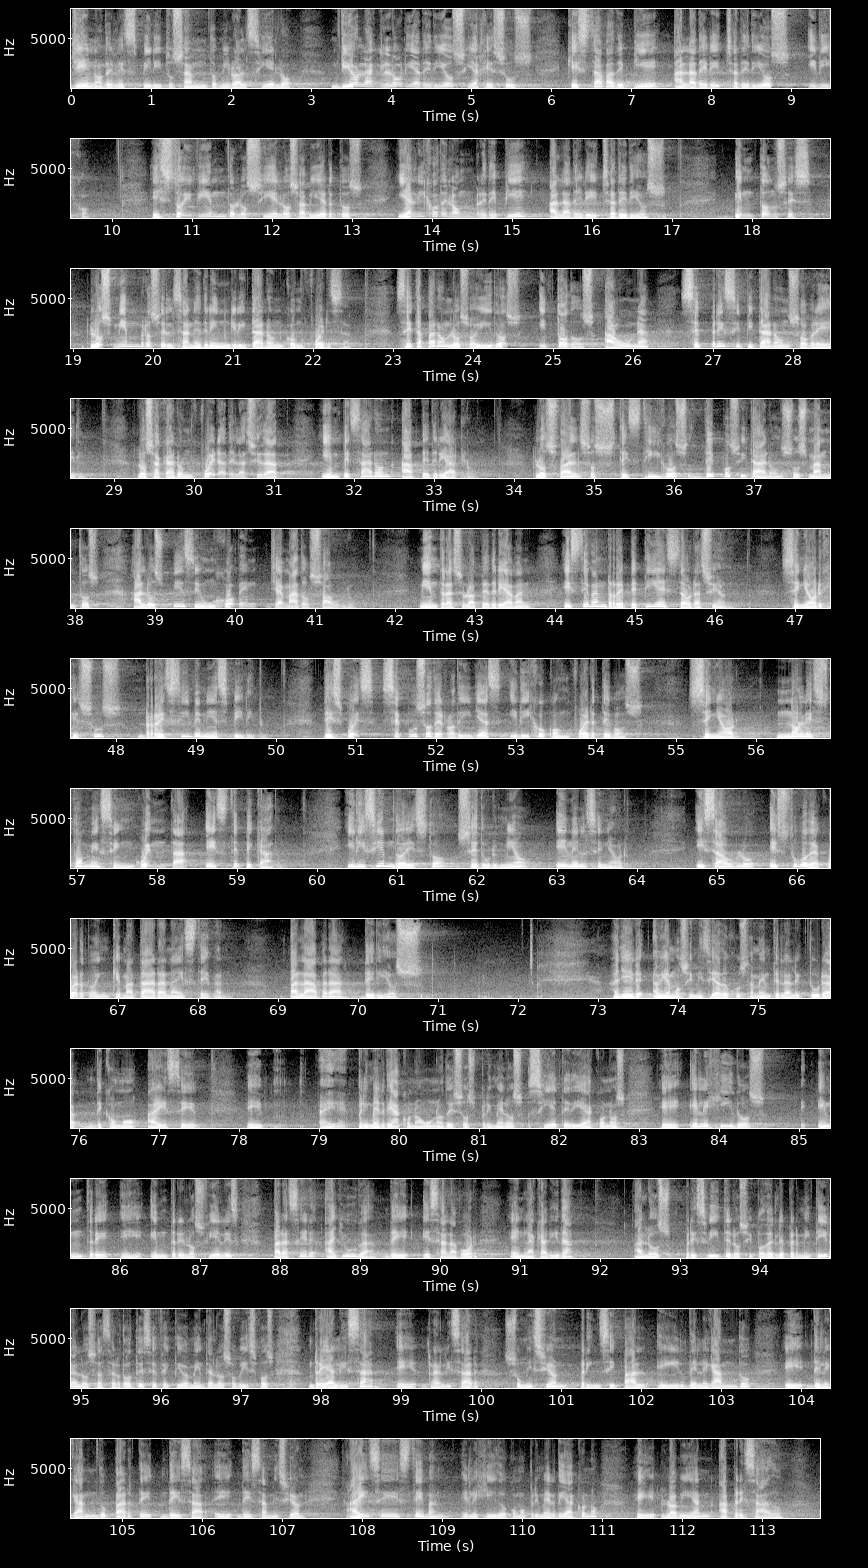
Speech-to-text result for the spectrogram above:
lleno del Espíritu Santo, miró al cielo, vio la gloria de Dios y a Jesús, que estaba de pie a la derecha de Dios, y dijo, Estoy viendo los cielos abiertos y al Hijo del Hombre de pie a la derecha de Dios. Entonces los miembros del Sanedrín gritaron con fuerza, se taparon los oídos y todos a una se precipitaron sobre él. Lo sacaron fuera de la ciudad y empezaron a apedrearlo. Los falsos testigos depositaron sus mantos a los pies de un joven llamado Saulo. Mientras lo apedreaban, Esteban repetía esta oración, Señor Jesús, recibe mi espíritu. Después se puso de rodillas y dijo con fuerte voz, Señor, no les tomes en cuenta este pecado y diciendo esto, se durmió en el Señor. Y Saulo estuvo de acuerdo en que mataran a Esteban. Palabra de Dios. Ayer habíamos iniciado justamente la lectura de cómo a ese eh, eh, primer diácono, a uno de esos primeros siete diáconos eh, elegidos entre, entre los fieles para hacer ayuda de esa labor en la caridad a los presbíteros y poderle permitir a los sacerdotes, efectivamente a los obispos, realizar, eh, realizar su misión principal e ir delegando, eh, delegando parte de esa, eh, de esa misión. A ese Esteban, elegido como primer diácono, lo habían apresado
